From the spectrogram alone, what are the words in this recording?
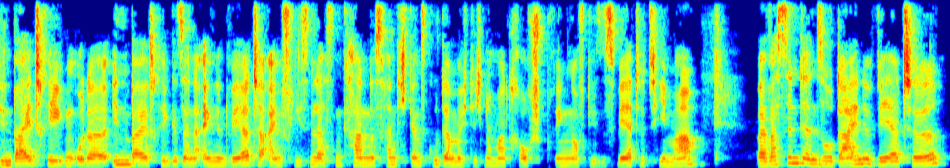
den Beiträgen oder in Beiträge seine eigenen Werte einfließen lassen kann. Das fand ich ganz gut. Da möchte ich nochmal drauf springen auf dieses Wertethema. Weil was sind denn so deine Werte,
